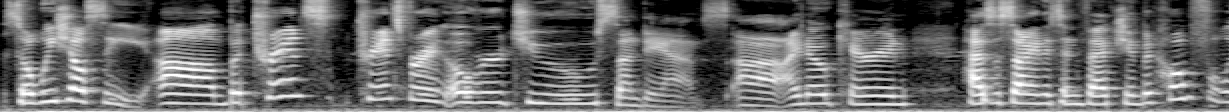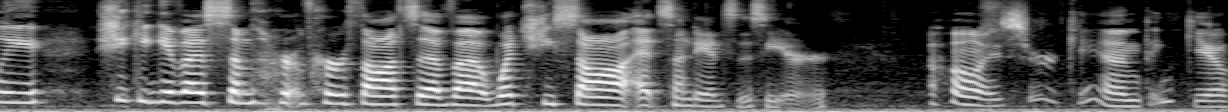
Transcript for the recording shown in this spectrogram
So we shall see. Um, but trans transferring over to Sundance, uh, I know Karen has a sinus infection, but hopefully she can give us some of her, her thoughts of uh, what she saw at Sundance this year. Oh, I sure can. Thank you.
